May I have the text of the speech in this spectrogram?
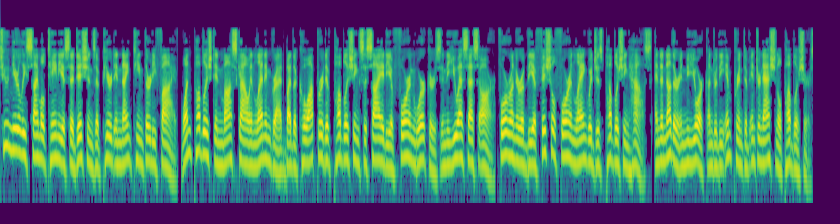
Two nearly simultaneous editions appeared in 1935, one published in Moscow and Leningrad by the Cooperative Publishing Society of Foreign Workers in the USSR forerunner of the official Foreign Languages Publishing House and another in New York under the imprint of International Publishers.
